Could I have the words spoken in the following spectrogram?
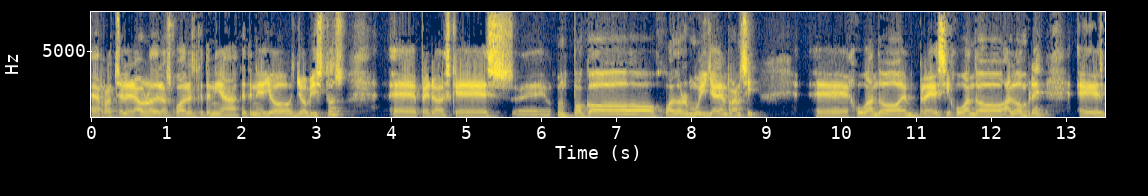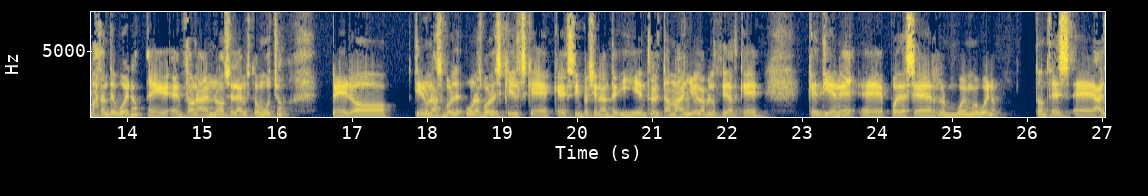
Eh, Rochelle era uno de los jugadores que tenía, que tenía yo, yo vistos. Eh, pero es que es eh, un poco jugador muy ya en Ramsey. Eh, jugando en press y jugando al hombre es bastante bueno. en zona no se le ha visto mucho, pero tiene unas ball, unas ball skills que, que, es impresionante y entre el tamaño y la velocidad que, que tiene eh, puede ser muy muy bueno. Entonces, eh, al,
